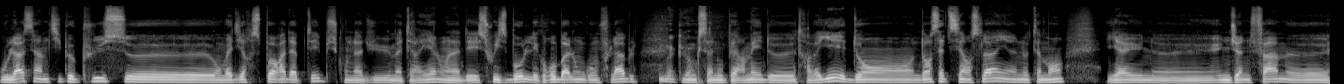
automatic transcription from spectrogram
où là c'est un petit peu plus euh, on va dire sport adapté puisqu'on a du matériel, on a des Swiss balls, les gros ballons gonflables. Donc ça nous permet de travailler et dans dans cette séance là, il y a notamment il y a une, une jeune femme euh,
